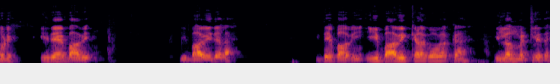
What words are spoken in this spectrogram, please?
ನೋಡಿ, ಇದೇ ಬಾವಿ. ಈ ಬಾವಿ ಇದೆಯಲ್ಲ? ಇದೇ ಬಾವಿ. ಈ ಬಾವಿ ಕೆಳಗೆ ಹೋಗಕ್ಕ ಇಲ್ಲೊಂದು ಮೆಟ್ಲಿದೆ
